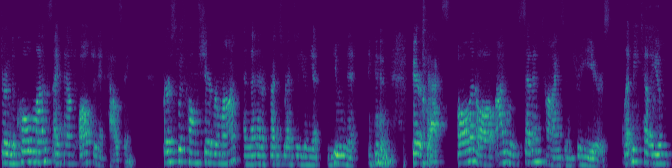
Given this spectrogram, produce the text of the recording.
During the cold months, I found alternate housing, first with Home Share Vermont and then in a friend's rental unit, unit in Fairfax. All in all, I moved seven times in three years. Let me tell you,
